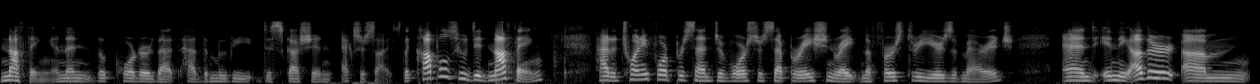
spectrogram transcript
nothing. And then the quarter that had the movie discussion exercise. The couples who did nothing had a 24% divorce or separation rate in the first three years of marriage. And in the other um,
